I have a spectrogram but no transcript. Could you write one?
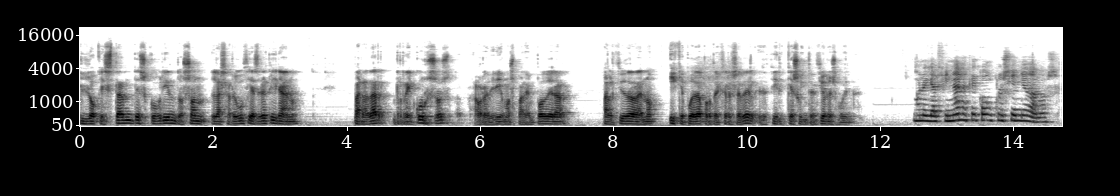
lo que están descubriendo son las argucias del tirano para dar recursos, ahora diríamos para empoderar al ciudadano y que pueda protegerse de él, es decir, que su intención es buena. Bueno, y al final, ¿a qué conclusión llegamos?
